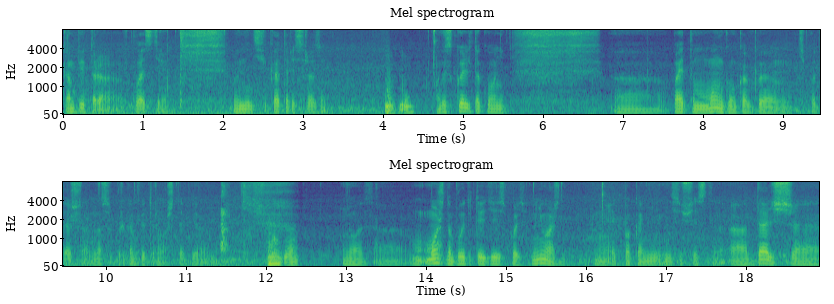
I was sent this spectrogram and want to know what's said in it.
компьютера в кластере, в идентификаторе сразу. В SQL такого нет. Поэтому Mongo как бы типа даже на суперкомпьютере масштабируем. Ну да. Вот. А, можно будет эту идею использовать, но неважно. Это пока не, не существенно. А дальше,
